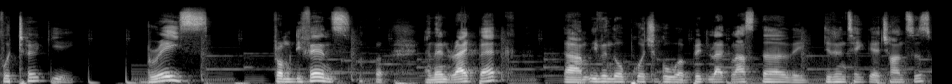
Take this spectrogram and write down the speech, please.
for Turkey. Brace from defense. and then right back, um, even though Portugal were a bit lackluster, they didn't take their chances.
